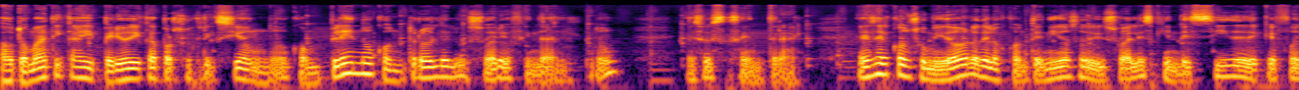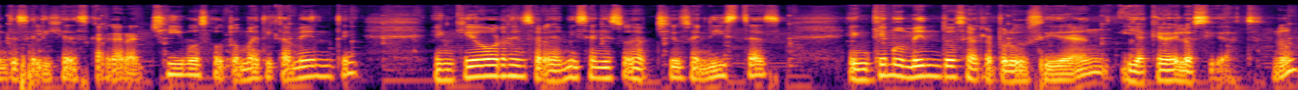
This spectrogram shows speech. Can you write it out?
Automática y periódica por suscripción, ¿no? con pleno control del usuario final. ¿no? Eso es central. Es el consumidor de los contenidos audiovisuales quien decide de qué fuentes elige descargar archivos automáticamente, en qué orden se organizan esos archivos en listas, en qué momento se reproducirán y a qué velocidad. ¿no?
